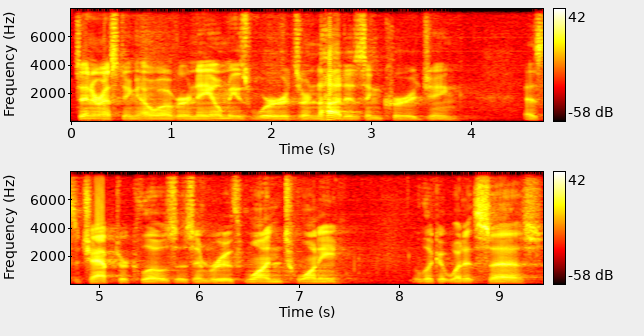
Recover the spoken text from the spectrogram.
It's interesting, however, Naomi's words are not as encouraging as the chapter closes. In Ruth 1:20, look at what it says.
